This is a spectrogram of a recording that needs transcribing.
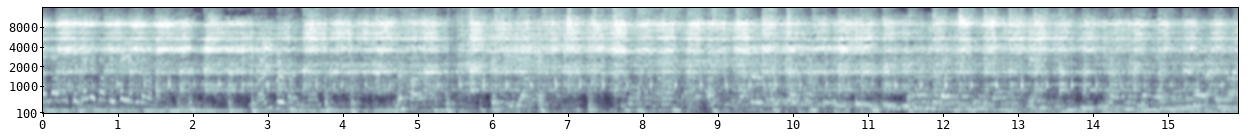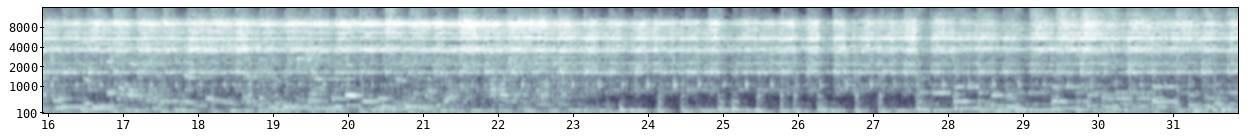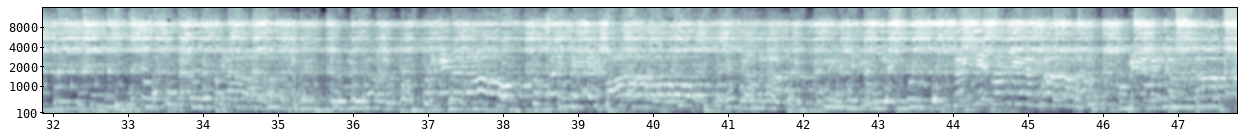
လာလာကြကြလေးကောင်ကိုဆက်ရပြီးတော့မှာဒါကြီးပဲခိုင်းနေတာ Music.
